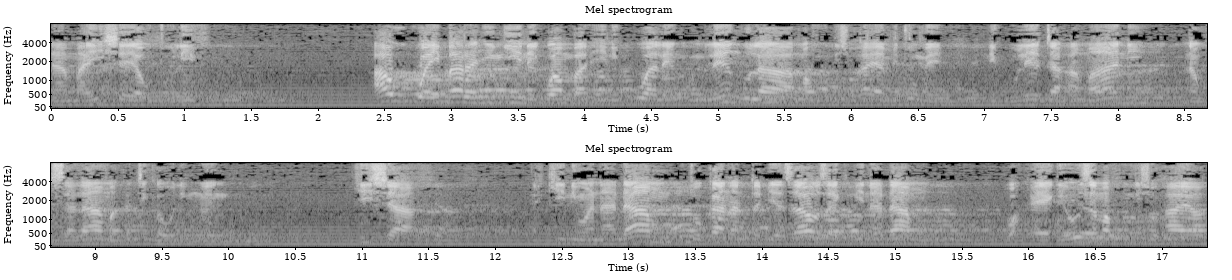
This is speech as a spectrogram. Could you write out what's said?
na maisha ya utulivu au kwa ibara nyingine kwamba ilikuwa lengo, lengo la mafundisho haya ya mitume ni kuleta amani na usalama katika ulimwengu. Kisha lakini wanadamu kutokana na tabia zao za kibinadamu wakayageuza mafundisho hayo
